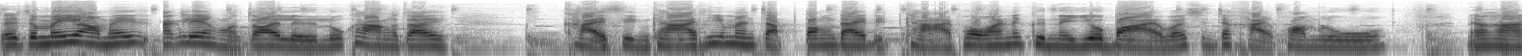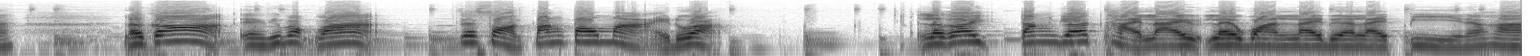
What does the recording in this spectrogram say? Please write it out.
จอยจะไม่ยอมให้นักเรียนของจอยหรือลูกค้าของจอยขายสินค้าที่มันจับต้องได้เด็ดขาด เพราะว่านั่นคือนโยบายว่าฉันจะขายความรู้นะคะ แล้วก็อย่างที่บอกว่าจะสอนตั้งเป้าหมายด้วย แล้วก็ตั้งยอดขายรายรายวันรายเดือนรายปีนะคะ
